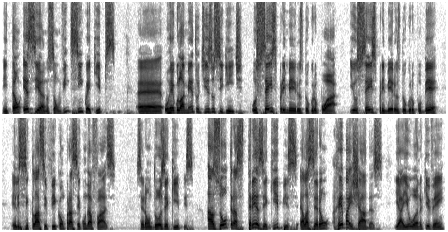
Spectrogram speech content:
Então, esse ano são 25 equipes, é, o regulamento diz o seguinte: os seis primeiros do grupo A e os seis primeiros do grupo B, eles se classificam para a segunda fase. Serão 12 equipes. As outras três equipes, elas serão rebaixadas. E aí, o ano que vem,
